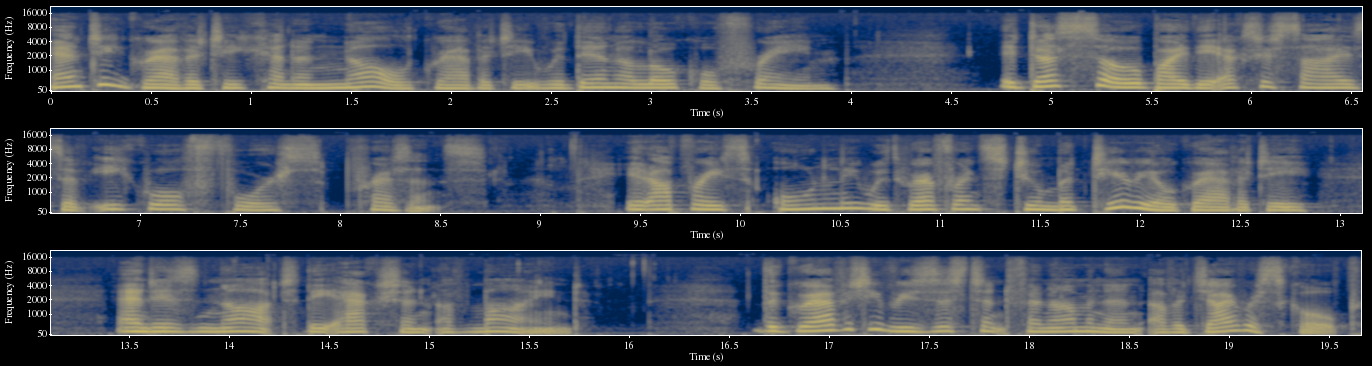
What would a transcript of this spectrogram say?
Anti gravity can annul gravity within a local frame it does so by the exercise of equal force presence. It operates only with reference to material gravity and is not the action of mind. The gravity resistant phenomenon of a gyroscope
